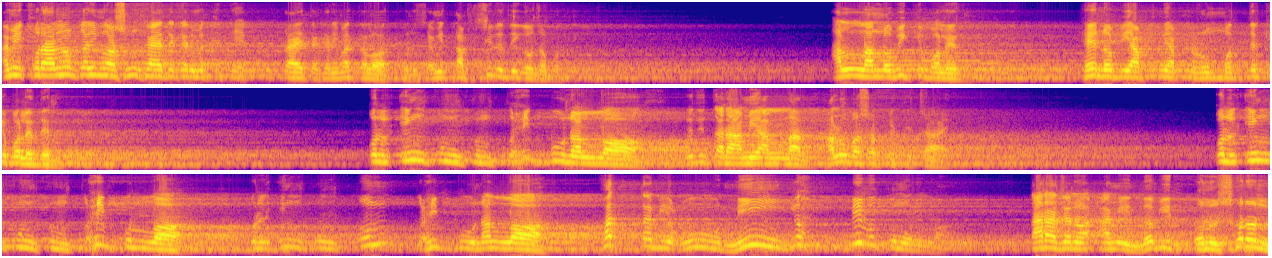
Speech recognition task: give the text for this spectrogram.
আমি কোরআনুল করিম অসংখ্য আয়তে থেকে কারিমা করেছি, আমি তাফসিরের দিকেও যাব আল্লাহ নবীকে বলেন, হে নবী আপনি আপনার উম্মতদেরকে বলে দেন কুল কুনতুম তুহিব্বুন আল্লাহ। যদি তারা আমি আল্লাহর ভালোবাসা পেতে চায়। কুল কুনতুম তুহিব্বুল্লাহ। কুল কুনতুম তুহিব্বুন আল্লাহ। ফাত্তাবিউনি তারা যেন আমি নবীর অনুসরণ,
